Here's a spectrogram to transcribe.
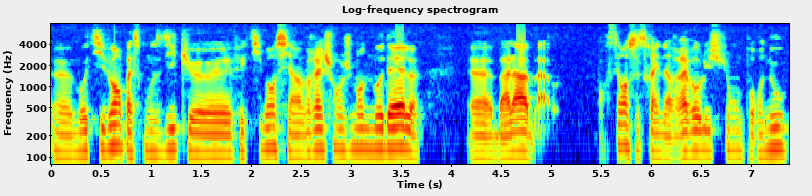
motivant parce qu'on se dit que effectivement, s'il y a un vrai changement de modèle, euh, bah là, bah, forcément, ce sera une révolution pour nous.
